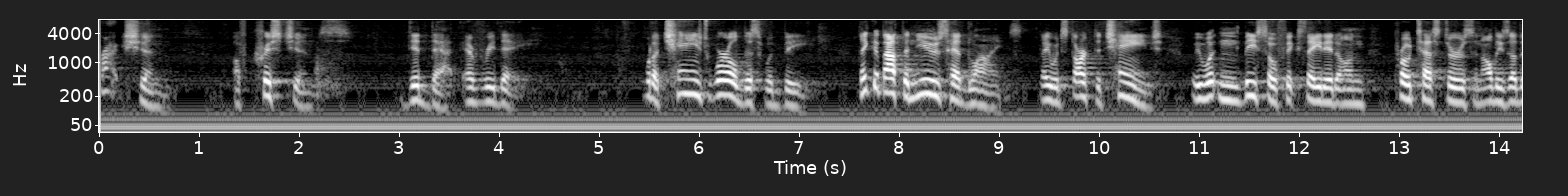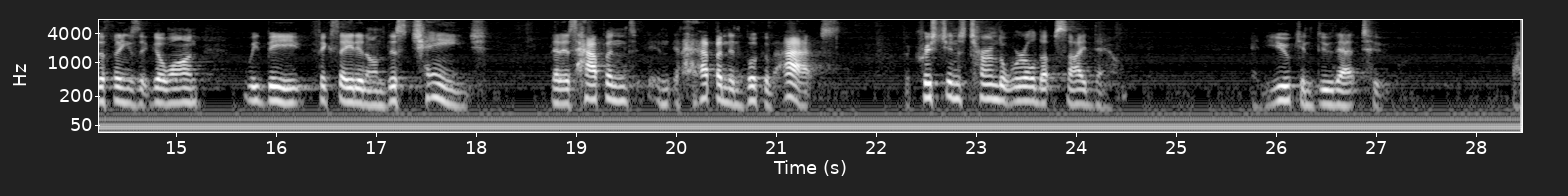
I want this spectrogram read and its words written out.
fraction of Christians did that every day. What a changed world this would be. Think about the news headlines. They would start to change. We wouldn't be so fixated on protesters and all these other things that go on. We'd be fixated on this change that has happened in, it happened in the book of Acts. The Christians turned the world upside down. And you can do that too by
